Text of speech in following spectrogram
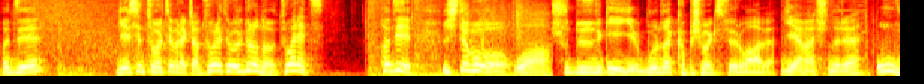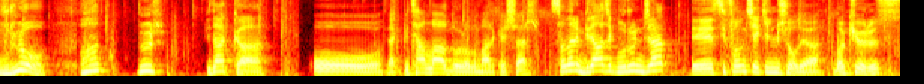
Hadi. Gerisini tuvalete bırakacağım. Tuvaleti öldür onu. Tuvalet. Hadi. İşte bu. Wow. Şu düzlük iyi gibi. Burada kapışmak istiyorum abi. Giy hemen şunları. Oo vuruyor. Lan dur. Bir dakika. Oo. Bir dakika bir tane daha doğralım arkadaşlar. Sanırım birazcık vurunca e, sifonu çekilmiş oluyor. Bakıyoruz.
